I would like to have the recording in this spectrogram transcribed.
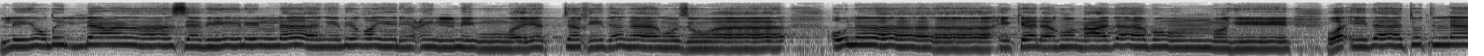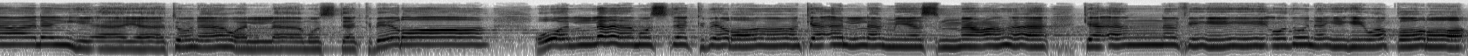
ليضل عن سبيل الله بغير علم ويتخذها هزوا. أولئك لهم عذاب مهين. وإذا تتلى عليه آياتنا ولا مستكبرا ولا مستكبرا كأن لم يسمعها كأن في أذنيه وقرا.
